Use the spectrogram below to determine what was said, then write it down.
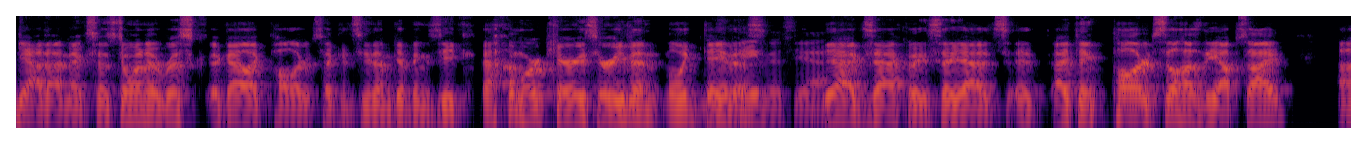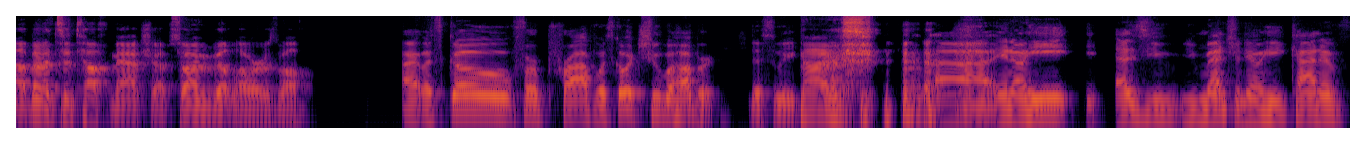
Yeah, that makes sense. Don't want to risk a guy like Pollard, so I could see them giving Zeke uh, more carries or even Malik Davis. Davis, yeah, yeah, exactly. So yeah, it's it, I think Pollard still has the upside, uh, but it's a tough matchup. So I'm a bit lower as well. All right, let's go for prop. Let's go with Chuba Hubbard this week. Nice. uh, you know, he, as you you mentioned, you know, he kind of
